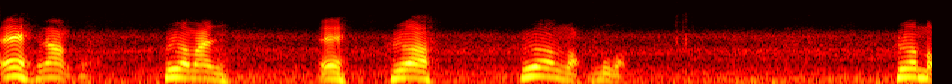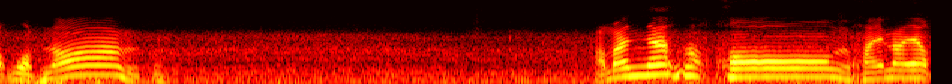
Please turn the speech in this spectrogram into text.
เอ้ยน้องเพื่อมัน เอ้ยเพื่อ เพื่อหลอกบวกเพื่อหลอกบวกน้องเอามันนักละครใครมาอยาก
